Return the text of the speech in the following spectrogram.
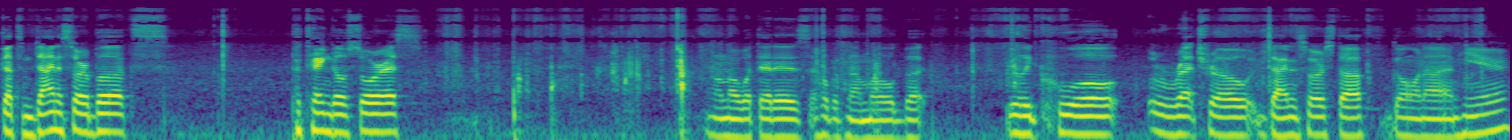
Got some dinosaur books. Patangosaurus. I don't know what that is. I hope it's not mold, but really cool retro dinosaur stuff going on here.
